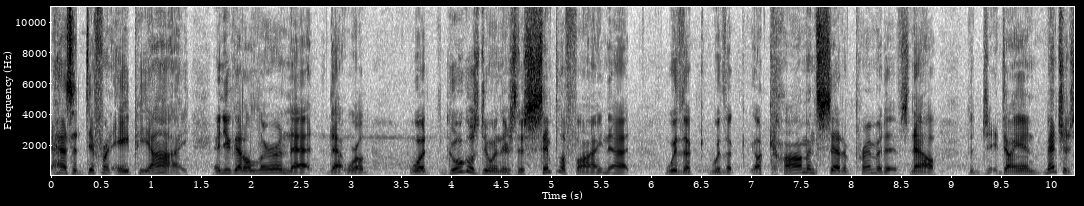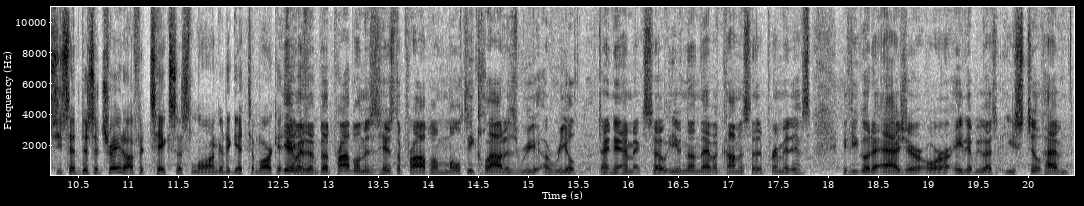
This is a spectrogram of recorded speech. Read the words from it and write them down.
has a different API, and you got to learn that, that world. What Google's doing, there's this simplifying that with a, with a, a common set of primitives. Now, the, Diane mentioned, she said there's a trade-off. It takes us longer to get to market. Yeah, And but the, the problem is, here's the problem. Multi-cloud is re, a real dynamic. So even though they have a common set of primitives, if you go to Azure or AWS, you still have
